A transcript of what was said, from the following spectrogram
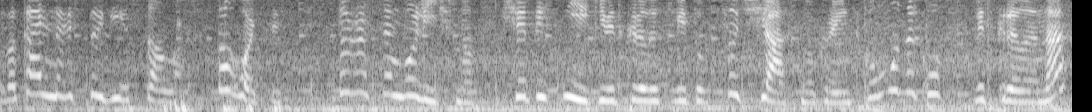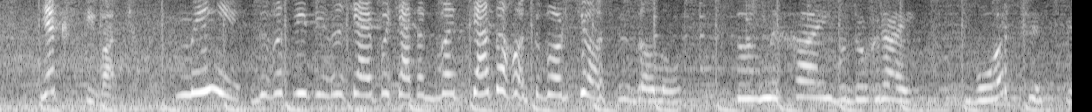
вокальної студії соло. Погодьтесь, дуже символічно, що пісні, які відкрили світу сучасну українську музику, відкрили нас як співач. Нині дивосвіт відзначає початок 20-го творчого сезону. Тож нехай водограй творчості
